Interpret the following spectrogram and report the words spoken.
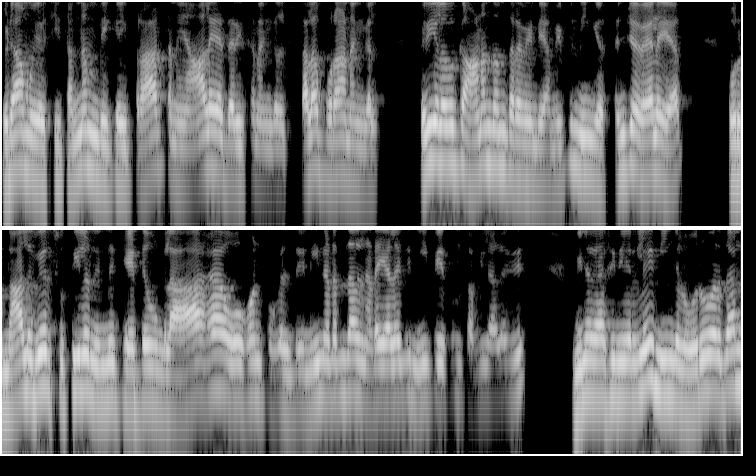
விடாமுயற்சி தன்னம்பிக்கை பிரார்த்தனை ஆலய தரிசனங்கள் ஸ்தல புராணங்கள் பெரிய அளவுக்கு ஆனந்தம் தர வேண்டிய அமைப்பு. நீங்க செஞ்ச வேலையை ஒரு நாலு பேர் சுத்திலும் நின்று கேட்டு உங்களை ஆகா ஓகோன்னு புகழ்ந்து நீ நடந்தால் நடை அழகு நீ பேசும் தமிழ் அழகு மீனராசினியர்களே நீங்கள் ஒருவர் தான்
